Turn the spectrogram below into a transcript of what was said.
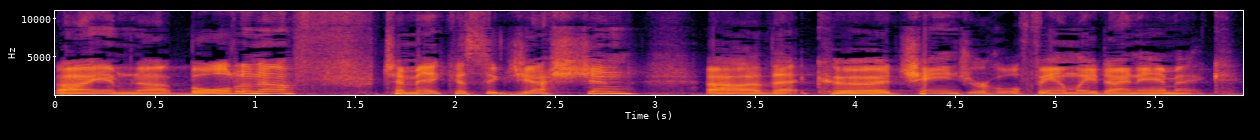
I am not bold enough to make a suggestion uh, that could change your whole family dynamic.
